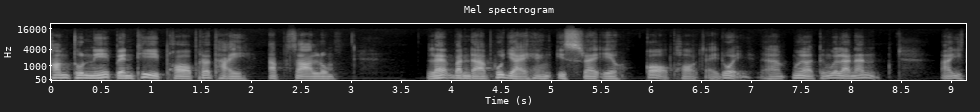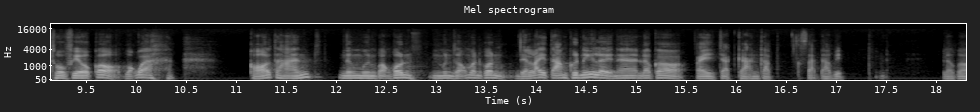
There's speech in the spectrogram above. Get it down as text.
คำทุนนี้เป็นที่พอพระทัยอับซาลม และบรรดาผู้ใหญ่แห่งอิสราเอลก็พอใจด้วยนะเมื่อถึงเวลานั้นอิโทเฟลก็บอกว่าขอทหารหนึ่งหมื่นกว่าคนหมื่นสองพันคน เดี๋ยวไล่ตามคืนนี้เลยนะ แล้วก็ไปจัดการกับกษัตริย์ดาวิดแล้วก็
